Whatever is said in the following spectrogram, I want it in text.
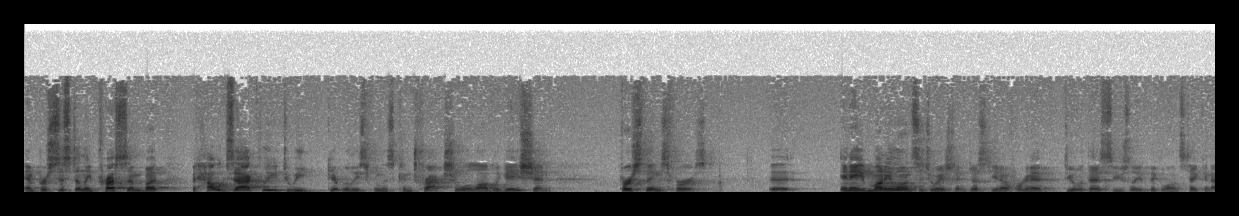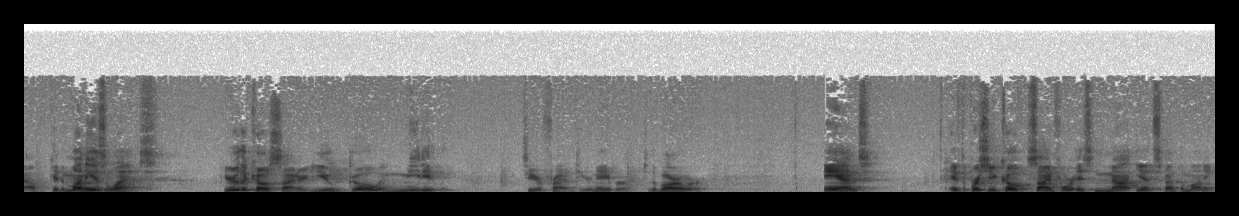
and persistently press them, but, but how exactly do we get released from this contractual obligation? First things first. Uh, in a money loan situation, just, you know, if we're going to deal with this, usually big loan's taken out. Okay, the money is lent. You're the cosigner. You go immediately to your friend, to your neighbor, to the borrower. And if the person you co signed for is not yet spent the money,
